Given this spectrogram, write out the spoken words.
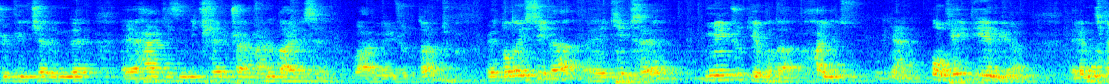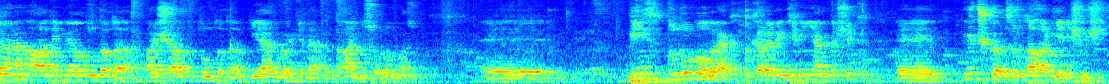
Çünkü içerisinde e, herkesin ikişer üçer tane dairesi var mevcutta. Ve dolayısıyla e, kimse mevcut yapıda hayır, yani okey diyemiyor. E, muhtemelen Adem Yavuz'da da, aşağı Dudul'da da, diğer bölgelerde de aynı sorun var. E, biz Dudullu olarak Karabekir'in yaklaşık 3 katı daha gelişmiş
